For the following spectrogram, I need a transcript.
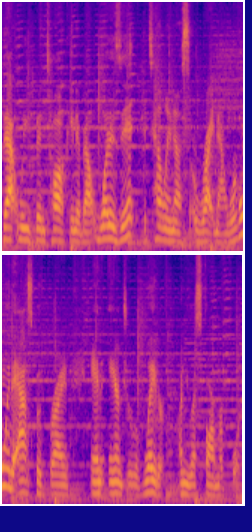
that we've been talking about, what is it telling us right now? We're going to ask both Brian and Andrew later on U.S. Farm Report.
